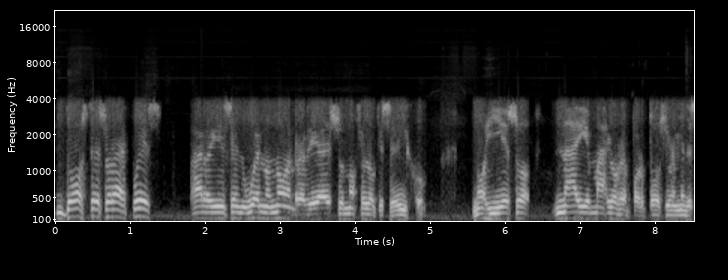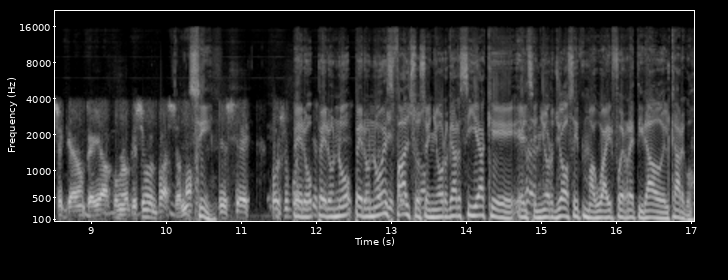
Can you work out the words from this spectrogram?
Dos, tres horas después, Harry dicen, bueno, no, en realidad eso no fue lo que se dijo. no Y eso nadie más lo reportó, simplemente se quedaron callados, como lo que siempre pasa, ¿no? Sí. Este, pero, pero no, pero no es falso, señor García, que el señor Joseph Maguire fue retirado del cargo.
